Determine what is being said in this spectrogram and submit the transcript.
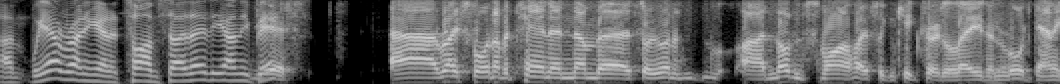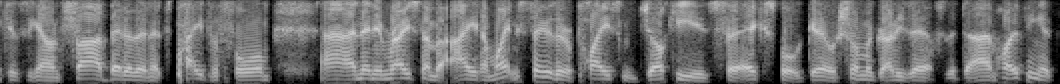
Um, we are running out of time, so they're the only bets. Yes. Uh, race four, number 10, and number, so we want to uh, nod and smile, hopefully can kick through the lead, and Lord Gannicus is going far better than its paper form. Uh, and then in race number eight, I'm waiting to see who the replacement jockey is for Export Girl. Sean McGruddy's out for the day. I'm hoping it's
